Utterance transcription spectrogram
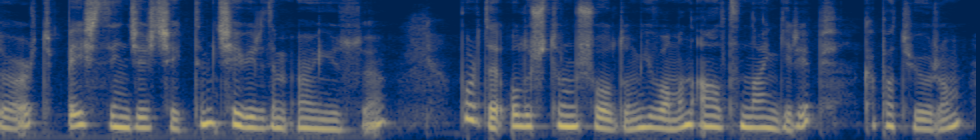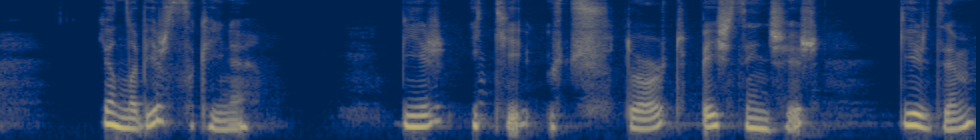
dört, beş zincir çektim. Çevirdim ön yüzü. Burada oluşturmuş olduğum yuvamın altından girip kapatıyorum. Yanına bir sık iğne. 1, 2, 3, 4, 5 zincir girdim,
